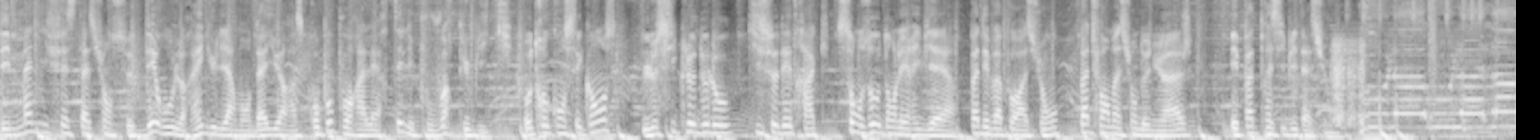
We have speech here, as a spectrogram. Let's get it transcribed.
Des manifestations se déroulent régulièrement d'ailleurs à ce propos pour alerter les pouvoirs publics. Autre conséquence, le cycle de l'eau qui se détraque. Sans eau dans les rivières, pas d'évaporation, pas de formation de nuages et pas de précipitation. Oula, oula, là,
